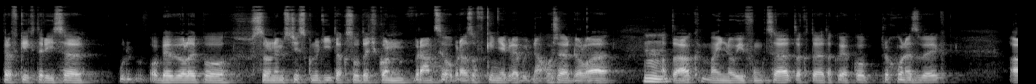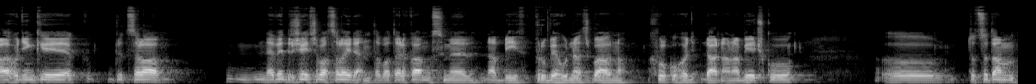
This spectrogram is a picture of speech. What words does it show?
prvky, které se objevily po silném stisknutí, tak jsou teď v rámci obrazovky někde buď nahoře, dole hmm. a tak. Mají nové funkce, tak to je takový jako trochu nezvyk. Ale hodinky docela nevydrží třeba celý den. Ta baterka musíme nabít v průběhu dne třeba na chvilku dát na nabíječku. Eh, to, co tam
